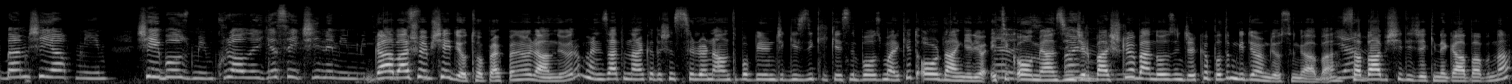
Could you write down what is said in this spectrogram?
Ben bir şey yapmayayım. Şey bozmayayım. Kuralları yasayı çiğnemeyeyim. mi Galiba şöyle bir şey diyor Toprak ben öyle anlıyorum. Hani zaten arkadaşın sırlarını anlatıp o birinci gizlilik ilkesini bozma hareket oradan geliyor. Etik Evet, olmayan zincir aynen başlıyor. Ben de o zincire kapıldım gidiyorum diyorsun galiba. Yani. Sabah bir şey diyecek yine galiba buna.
